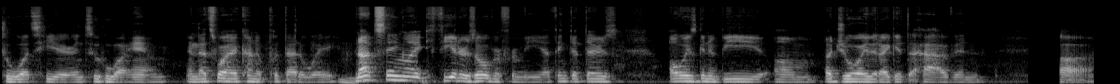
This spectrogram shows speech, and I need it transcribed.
to what's here and to who I am. And that's why I kind of put that away. Mm. Not saying like theater's over for me. I think that there's always going to be um, a joy that I get to have in uh,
